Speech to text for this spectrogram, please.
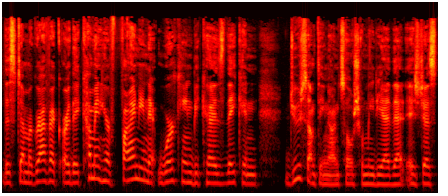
this demographic? Are they coming here finding it working because they can do something on social media that is just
